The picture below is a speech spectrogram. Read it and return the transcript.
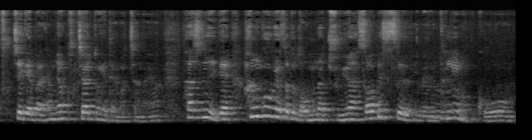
국제개발 협력 국제활동이 된 거잖아요. 사실 이게 한국에서도 너무나 중요한 서비스이면 음. 틀림없고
